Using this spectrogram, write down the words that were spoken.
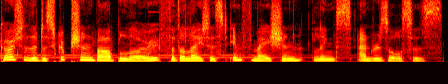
Go to the description bar below for the latest information, links and resources.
